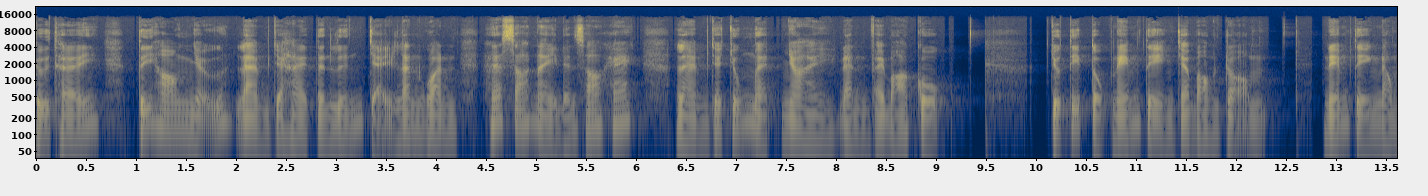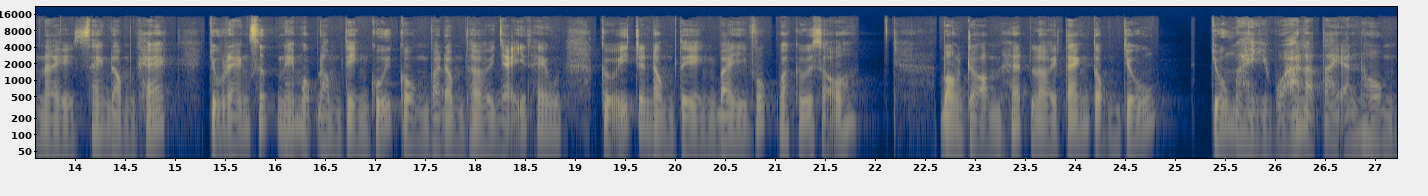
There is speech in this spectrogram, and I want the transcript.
Cứ thế, tí hon nhữ làm cho hai tên lính chạy lanh quanh hết xó này đến xó khác, làm cho chúng mệt nhoài đành phải bỏ cuộc. Chú tiếp tục ném tiền cho bọn trộm. Ném tiền đồng này sang đồng khác, chú ráng sức ném một đồng tiền cuối cùng và đồng thời nhảy theo cưỡi trên đồng tiền bay vút qua cửa sổ. Bọn trộm hết lời tán tụng chú. Chú mày quả là tay anh hùng.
